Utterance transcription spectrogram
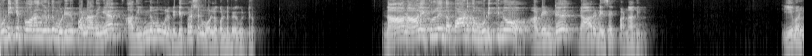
முடிக்க போகிறேங்கிறது முடிவு பண்ணாதீங்க. அது இன்னமும் உங்களுக்கு டிப்ரெஷன் மோடில் கொண்டு போய் விட்டுரும். நான் நாளைக்குள்ளே இந்த பாடத்தை முடிக்கணும் அப்படின்ட்டு யாரும் டிசைட் பண்ணாதீங்க. ஈவன்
